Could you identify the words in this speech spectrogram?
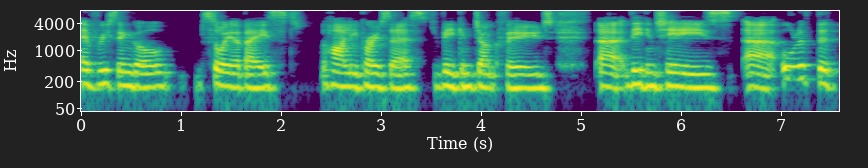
every single soya based, highly processed vegan junk food, uh, vegan cheese, uh, all of the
